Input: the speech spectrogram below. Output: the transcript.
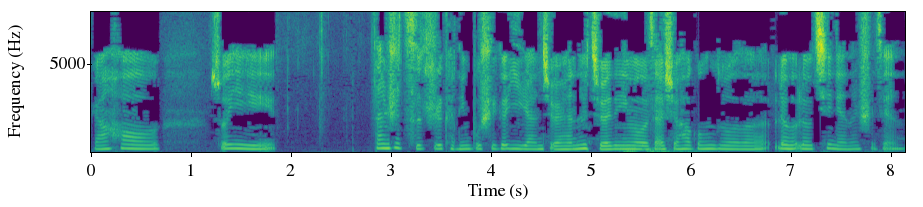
然后，所以，但是辞职肯定不是一个毅然决然的决定，因为我在学校工作了六六七年的时间，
